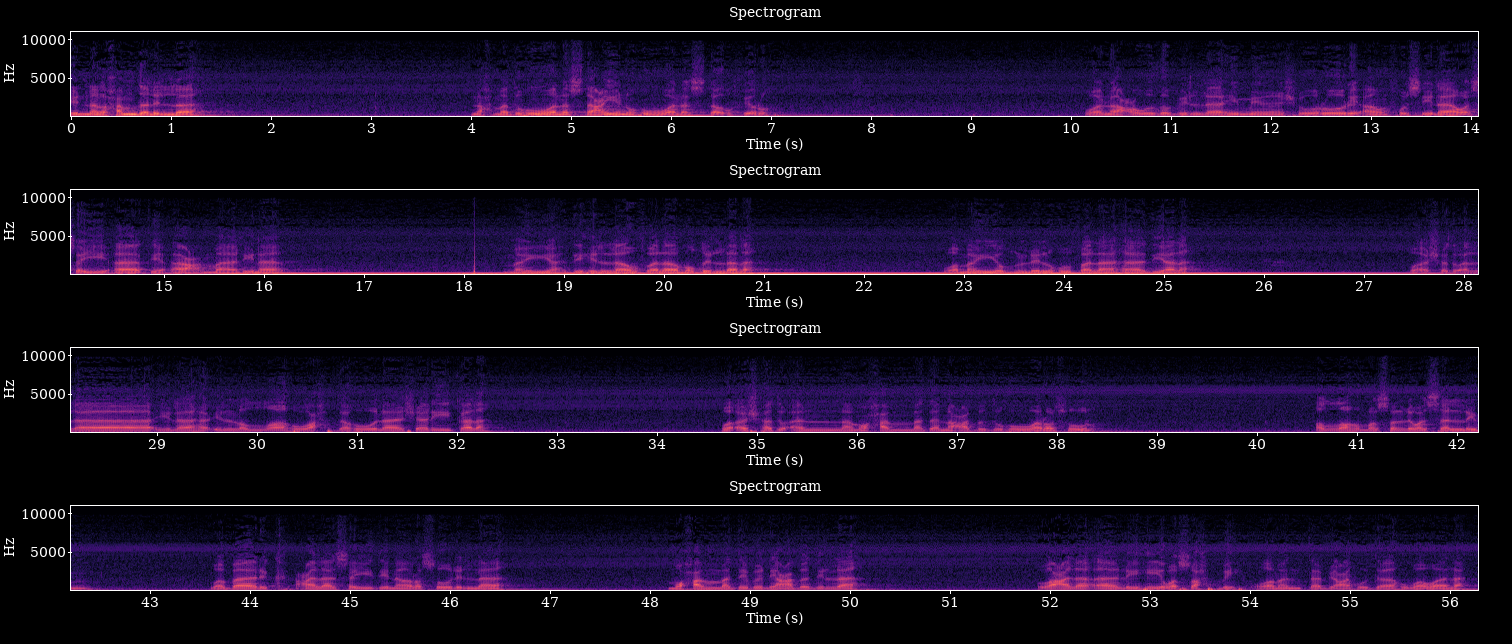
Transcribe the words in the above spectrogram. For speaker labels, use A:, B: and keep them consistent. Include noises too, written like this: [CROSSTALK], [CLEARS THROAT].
A: إن الحمد لله نحمده ونستعينه ونستغفره ونعوذ بالله من شرور أنفسنا وسيئات أعمالنا من يهده الله فلا مضل له ومن يضلله فلا هادي له وأشهد أن لا إله إلا الله وحده لا شريك له وأشهد أن محمدا عبده ورسوله. اللهم صل وسلم وبارك على سيدنا رسول الله محمد بن عبد الله وعلى آله وصحبه ومن تبع هداه ووالاه.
